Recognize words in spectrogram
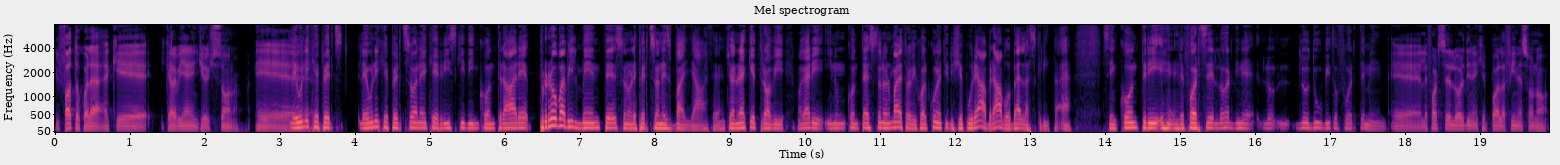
Il fatto qual è? È che i carabinieri in giro ci sono. E... Le, uniche pers- le, uniche persone che rischi di incontrare probabilmente sono le persone sbagliate. Cioè non è che trovi, magari in un contesto normale trovi qualcuno e ti dice pure, ah bravo, bella scritta. Eh, se incontri le forze dell'ordine lo, lo dubito fortemente. E le forze dell'ordine che poi alla fine sono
